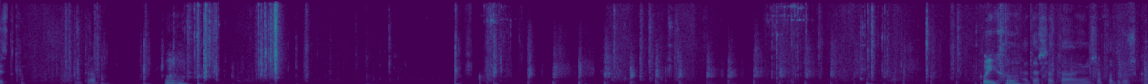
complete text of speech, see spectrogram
Чистка. Не треба? Поїхали. А де ще та інша подружка?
